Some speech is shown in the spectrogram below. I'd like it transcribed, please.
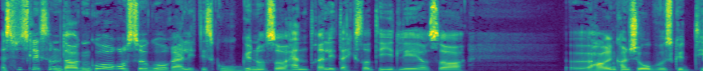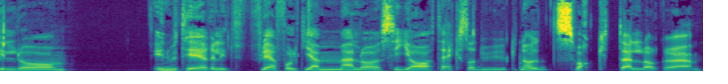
Jeg syns liksom dagen går, og så går jeg litt i skogen, og så henter jeg litt ekstra tidlig, og så eh, har en kanskje overskudd til å invitere litt flere folk hjem, eller si ja til ekstra dugnadsvakt, eller eh,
